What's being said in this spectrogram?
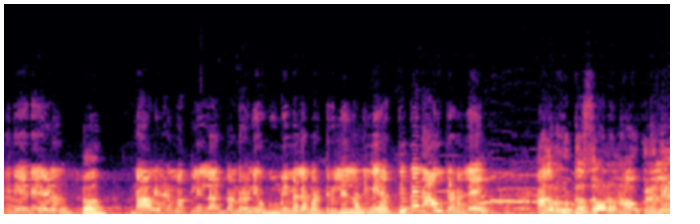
ನೀನೇನೇ ಹೇಳು. ಹಾ. ನಾವ್ ಹೆಣ್ಮಕ್ಳಿಲ್ಲ ಅಂತಂದ್ರೆ ನೀವು ಭೂಮಿ ಮೇಲೆ ಬರ್ತಿರ್ಲಿಲ್ಲ. ನಿಮಗೆ ಹತ್ತಿದ್ದೆ ನಾವು ಕಣಲೇ. ಅದನ್ನ ಹುಟ್ಟಿಸ್ದವನು ನಾವು ಕಣಲಿ.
